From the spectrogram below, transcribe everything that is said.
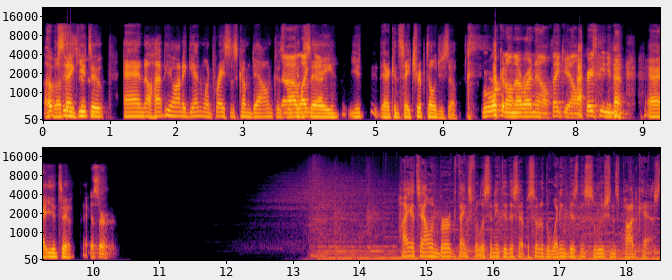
I hope well, thank you, Thank you too. And I'll have you on again when prices come down because we can like say that. you I can say Trip told you so. We're working on that right now. Thank you, Alan. Great seeing you, man. All right, you too. Yes, sir. Hi, it's Alan Berg. Thanks for listening to this episode of the Wedding Business Solutions Podcast.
